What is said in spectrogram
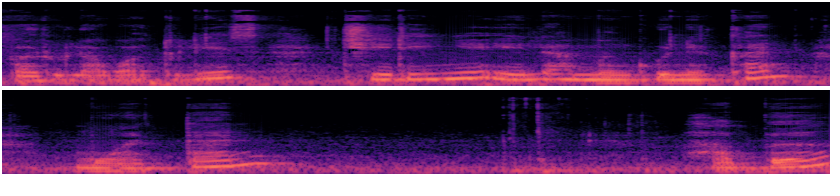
Barulah awak tulis, cirinya ialah menggunakan muatan haba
